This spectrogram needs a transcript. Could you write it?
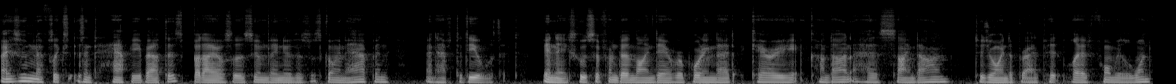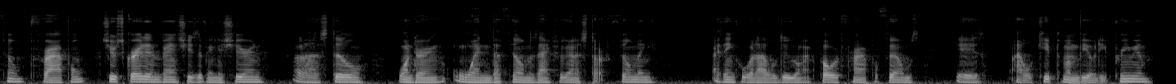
I assume Netflix isn't happy about this, but I also assume they knew this was going to happen and have to deal with it. In an exclusive from Deadline, they are reporting that Kerry Condon has signed on to join the Brad Pitt led Formula One film for Apple. She was great in Banshees of Inisherin, uh, still wondering when the film is actually going to start filming. I think what I will do going forward for Apple Films is I will keep them on VOD Premium,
